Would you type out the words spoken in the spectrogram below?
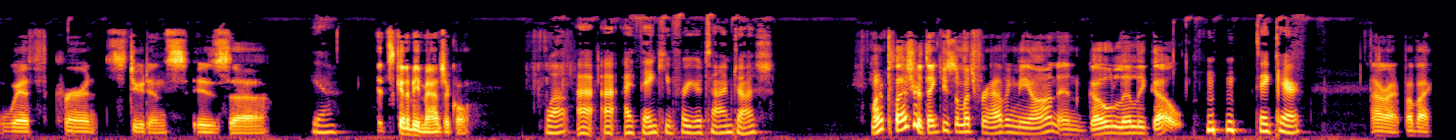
with current students is uh, Yeah. it's going to be magical. Well, I, I, I thank you for your time, Josh. My pleasure. Thank you so much for having me on and go Lily go. Take care. All right, bye-bye.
